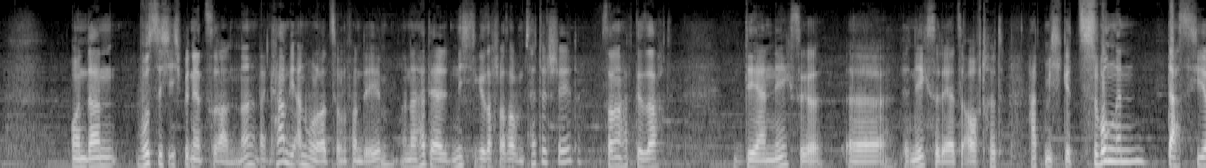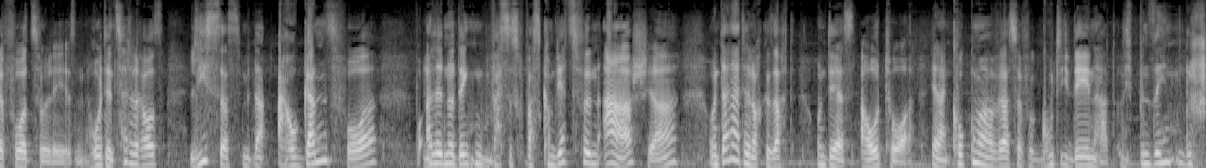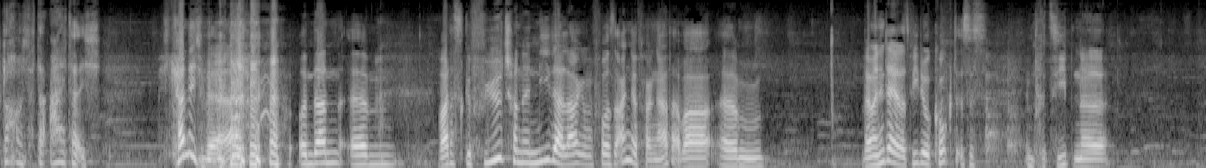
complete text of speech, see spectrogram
Und dann wusste ich, ich bin jetzt dran. Ne? Dann kam die Anmoderation von dem und dann hat er nicht gesagt, was auf dem Zettel steht, sondern hat gesagt, der nächste, äh, der nächste, der jetzt auftritt, hat mich gezwungen, das hier vorzulesen. Holt den Zettel raus, liest das mit einer Arroganz vor, wo alle nur denken, was, ist, was kommt jetzt für ein Arsch, ja? Und dann hat er noch gesagt, und der ist Autor. Ja, dann gucken wir mal, was er für gute Ideen hat. Und ich bin so hinten gestorben. Ich dachte, Alter, ich, ich kann nicht mehr. und dann ähm, war das gefühlt schon eine Niederlage, bevor es angefangen hat. Aber ähm, wenn man hinterher das Video guckt, ist es im Prinzip eine,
